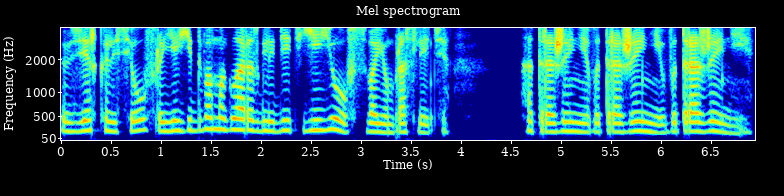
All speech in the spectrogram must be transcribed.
В зеркале Сиофры я едва могла разглядеть ее в своем браслете. Отражение в отражении в отражении.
